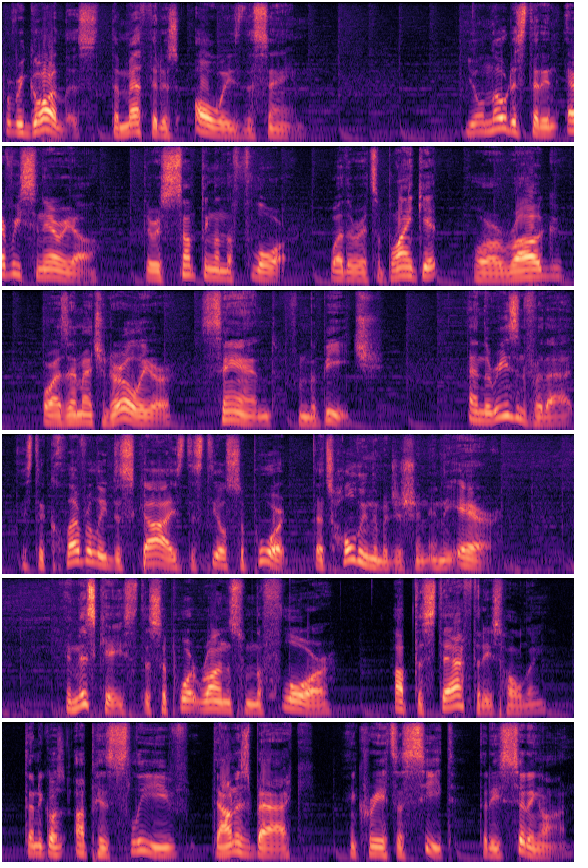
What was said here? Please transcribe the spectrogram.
But regardless, the method is always the same. You'll notice that in every scenario, there is something on the floor, whether it's a blanket or a rug, or as I mentioned earlier, sand from the beach. And the reason for that is to cleverly disguise the steel support that's holding the magician in the air. In this case, the support runs from the floor up the staff that he's holding, then it goes up his sleeve, down his back, and creates a seat that he's sitting on.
